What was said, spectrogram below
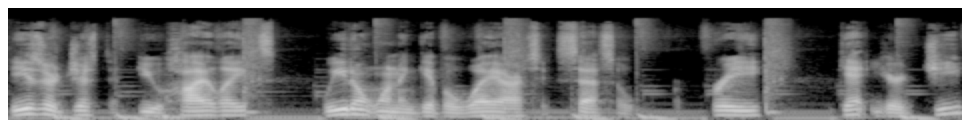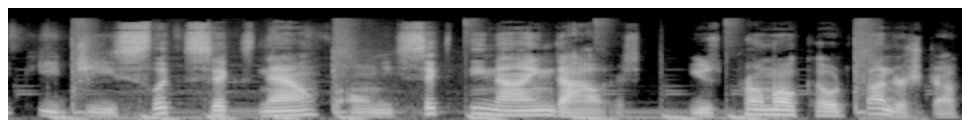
These are just a few highlights. We don't want to give away our success for free. Get your GPG Slick 6 now for only $69. Use promo code Thunderstruck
